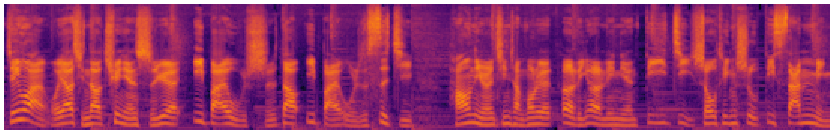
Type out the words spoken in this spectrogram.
今晚我邀请到去年十月一百五十到一百五十四集《好女人情场攻略》二零二零年第一季收听数第三名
